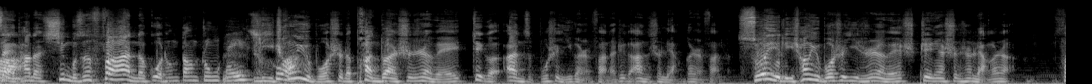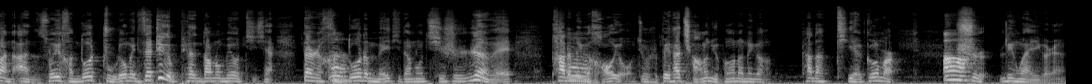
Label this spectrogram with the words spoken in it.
在他的辛普森犯案的过程当中，李昌钰博士的判断是认为这个案子不是一个人犯的，这个案子是两个人犯的，所以李昌钰博士一直认为这件事是两个人。犯的案子，所以很多主流媒体在这个片子当中没有体现，但是很多的媒体当中其实认为他的那个好友，就是被他抢了女朋友的那个他的铁哥们儿，啊。是另外一个人，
